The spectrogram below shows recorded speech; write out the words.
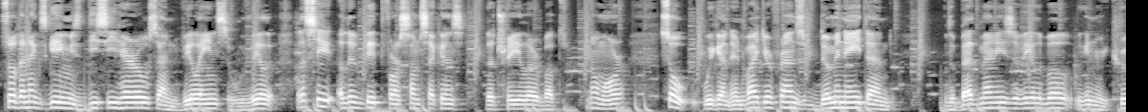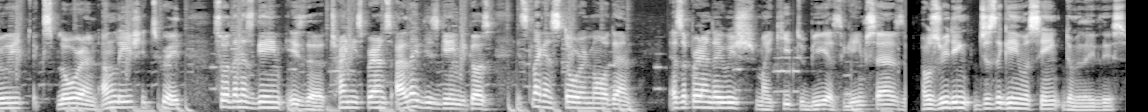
So the next game is dc heroes and villains. We will let's say a little bit for some seconds the trailer but no more. So we can invite your friends dominate and the batman is available. We can recruit explore and unleash. It's great. So the next game is the chinese parents. I like this game because it's like a story mode and as a parent i wish my kid to be as the game says. I was reading just the game was saying don't believe this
